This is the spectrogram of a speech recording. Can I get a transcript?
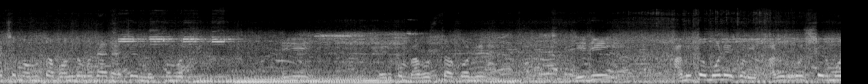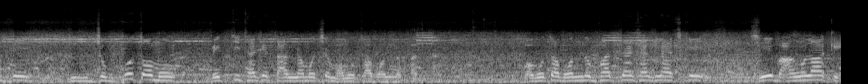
আছে মমতা বন্দ্যোপাধ্যায় রাজ্যের মুখ্যমন্ত্রী। তিনি সেরকম ব্যবস্থা করবেন। দিদি আমি তো মনে করি ভারতবর্ষের মধ্যে যোগ্যতম ব্যক্তি থাকে, তার নাম হচ্ছে মমতা বন্দ্যোপাধ্যায়। মমতা বন্দ্যোপাধ্যায় থাকলে আজকে যে বাংলাকে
